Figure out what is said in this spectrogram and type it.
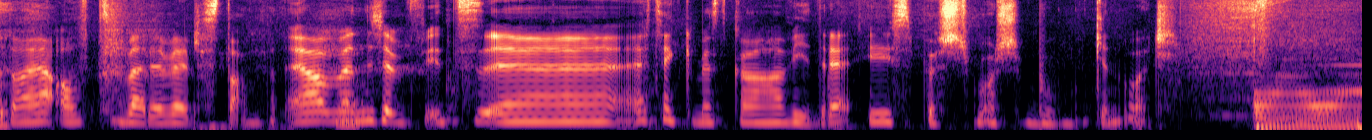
da er alt bare velstand. Ja, men kjempefint. Eh, Jeg tenker vi skal videre i spørsmålsbunken vår.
